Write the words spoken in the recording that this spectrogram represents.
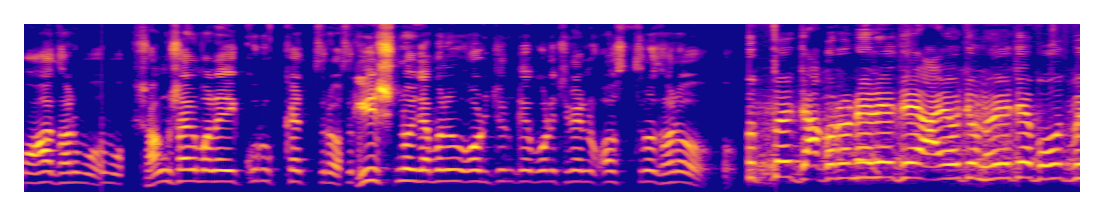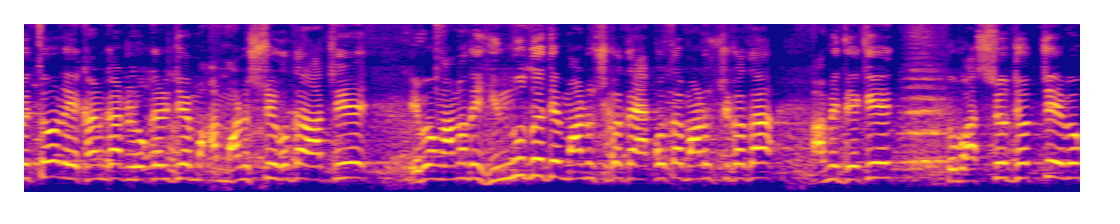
মহাধর্ম। সংসার মানে এই কুরুক্ষেত্র। কৃষ্ণ যেমন অর্জুনকে বলেছিলেন, অস্ত্র ধরো। জাগরণের যে আয়োজন হয়েছে বহুত ভিতর, এখানকার লোকের যে মানসিকতা আছে এবং আমাদের হিন্দুদের যে মানসিকতা, একতা মানসিকতা, আমি দেখে খুব আশ্চর্য হচ্ছে এবং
